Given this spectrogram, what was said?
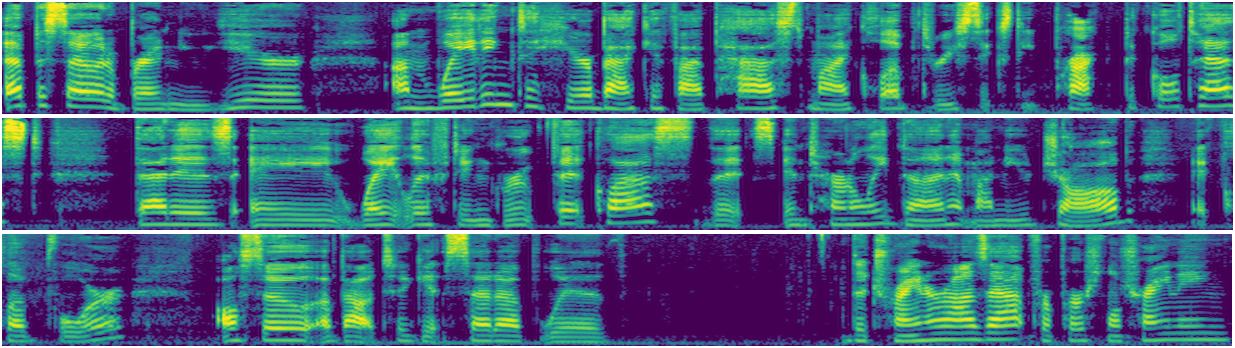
episode, a brand new year. I'm waiting to hear back if I passed my Club 360 practical test. That is a weightlifting group fit class that's internally done at my new job at Club 4. Also, about to get set up with the Trainerize app for personal training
